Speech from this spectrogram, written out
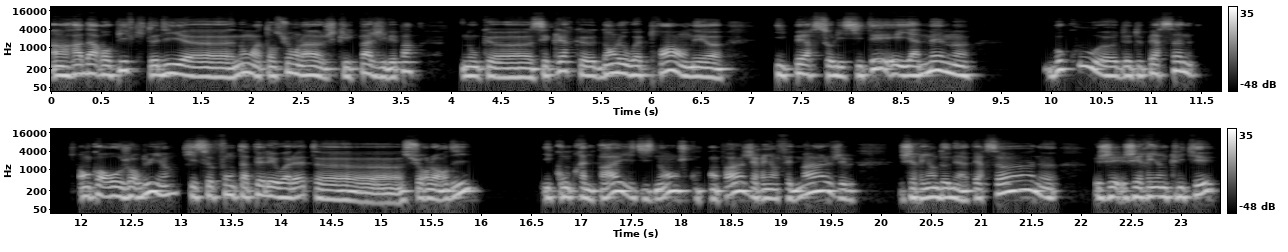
radar au pif qui te dit euh, non, attention, là, je clique pas, j'y vais pas. Donc, c'est clair que dans le Web 3, on est hyper sollicité et il y a même beaucoup euh, de, personnes encore aujourd'hui hein, qui se font taper les wallets euh, sur l'ordi. Ils comprennent pas, ils se disent non, je comprends pas, j'ai rien fait de mal, j'ai rien donné à personne, j'ai rien cliqué.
